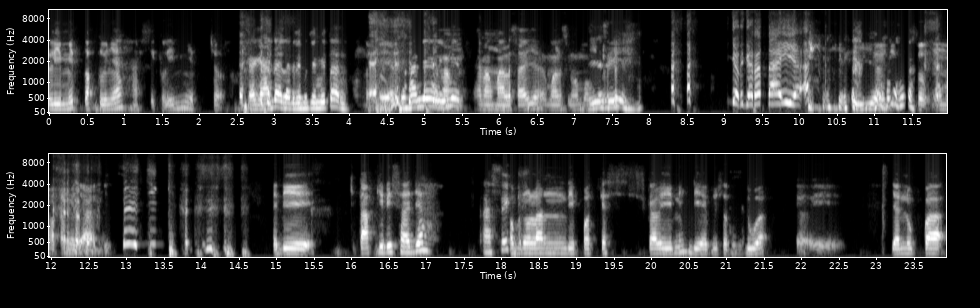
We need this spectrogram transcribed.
limit waktunya, asik limit, cok. Kagak ada, kagak ada limit-limitan. Oh, enggak ada ya. Bahannya yang Emang, limit. emang males aja, males ngomong. Iya sih. Gara-gara tai ya. iya, kok mau makan nggak jadi. Jadi kita akhiri saja Asik. obrolan di podcast kali ini di episode 2. Yoi. Jangan lupa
